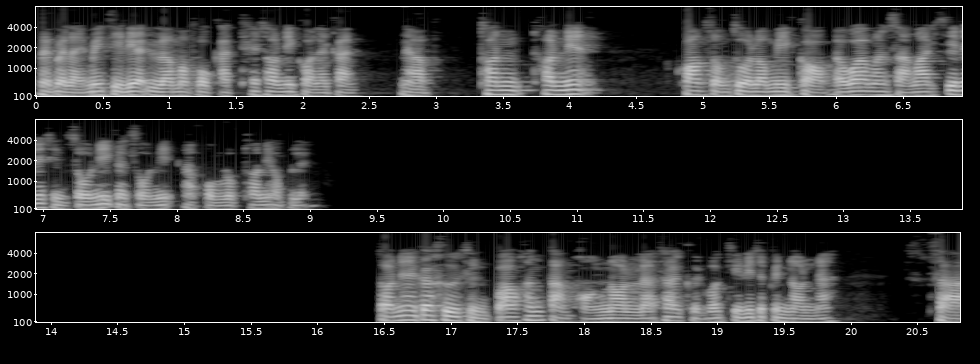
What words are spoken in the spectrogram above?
ไม่เป็นไรไม่ซีเรียสเรามาโฟกัสแค่ท่อนนี้ก่อนแล้วกันนะครับท่อนท่อนเนี้ยความสมส่วนเรามีกรอบแล้วว่ามันสามารถขึ้นได้ถึงโซนนี้กับโซนนี้อะผมลบท่อนนี้ออกไปเลยตอนนี้ก็คือถึงเป้าขั้นต่ำของนอนแล้วถ้าเกิดว่าเคสนี้จะเป็นนอนนะสา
